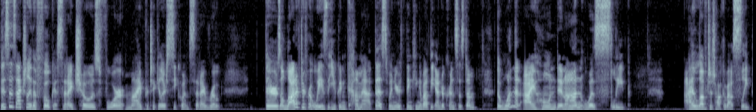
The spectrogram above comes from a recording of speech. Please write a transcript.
This is actually the focus that I chose for my particular sequence that I wrote. There's a lot of different ways that you can come at this when you're thinking about the endocrine system. The one that I honed in on was sleep. I love to talk about sleep.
